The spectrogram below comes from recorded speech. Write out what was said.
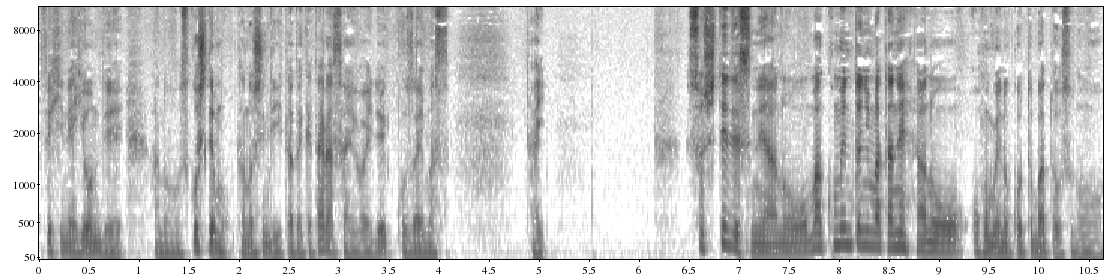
ぜひね、読んで、あの少しでも楽しんでいただけたら幸いでございます。そしてですね、あの、まあ、コメントにまたね、あの、お褒めの言葉と、その、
